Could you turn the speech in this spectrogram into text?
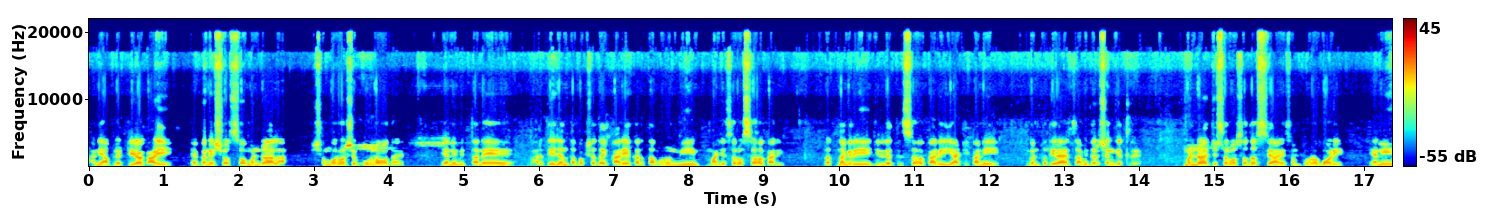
आणि आपल्या टिळक आळी या गणेशोत्सव मंडळाला शंभर वर्ष पूर्ण होत आहेत. या निमित्ताने भारतीय जनता पक्षाचा एक कार्यकर्ता म्हणून मी माझे सर्व सहकारी रत्नागिरी जिल्ह्यातील सहकारी या ठिकाणी गणपतीरायांचं आम्ही दर्शन घेतलं आहे मंडळाचे सर्व सदस्य आणि संपूर्ण बॉडी यांनी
